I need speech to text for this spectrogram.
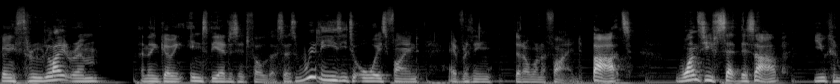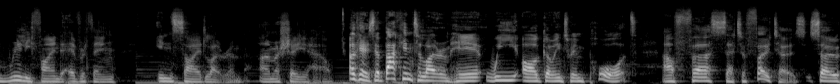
going through Lightroom, and then going into the edited folder. So it's really easy to always find everything that I want to find. But once you've set this up, you can really find everything inside Lightroom. I'm gonna show you how. Okay, so back into Lightroom here, we are going to import our first set of photos. So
